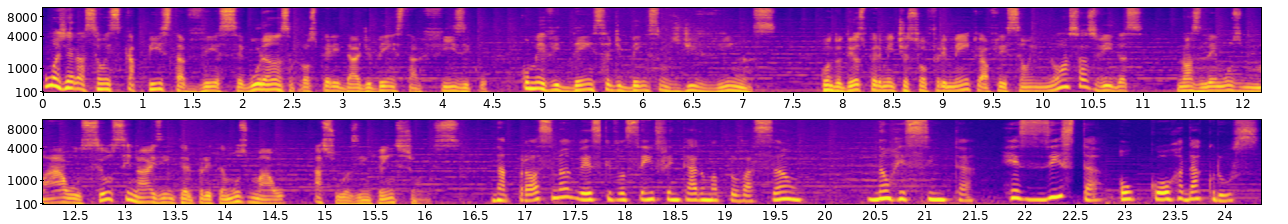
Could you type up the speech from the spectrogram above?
Uma geração escapista vê segurança, prosperidade e bem-estar físico como evidência de bênçãos divinas. Quando Deus permite sofrimento e aflição em nossas vidas, nós lemos mal os seus sinais e interpretamos mal as suas intenções. Na próxima vez que você enfrentar uma provação, não ressinta, resista ou corra da cruz.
